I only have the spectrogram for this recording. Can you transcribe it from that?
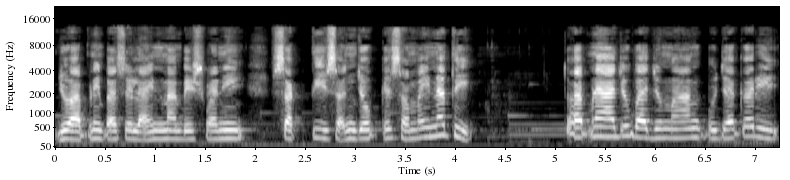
જો આપણી પાસે લાઈનમાં બેસવાની શક્તિ, સંજોગ કે સમય નથી, તો આપણે આજુબાજુમાં અંગ પૂજા કરી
